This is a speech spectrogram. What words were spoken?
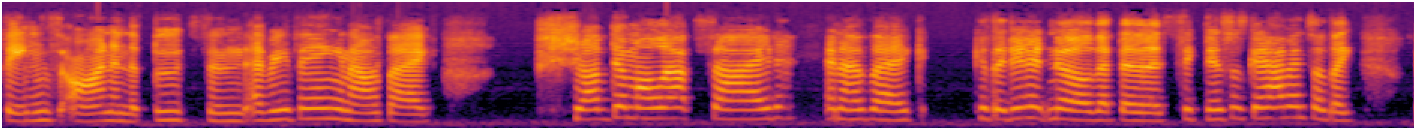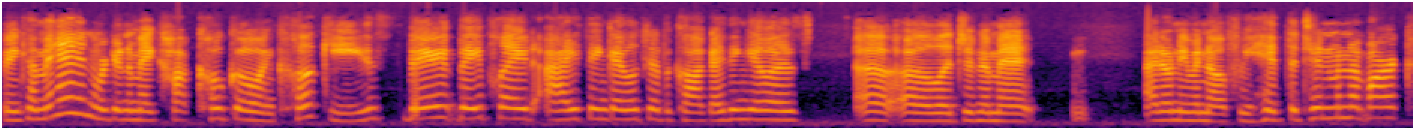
things on and the boots and everything. And I was like, shoved them all outside, and I was like. Because I didn't know that the sickness was gonna happen, so I was like, "When you come in, we're gonna make hot cocoa and cookies." They they played. I think I looked at the clock. I think it was a, a legitimate. I don't even know if we hit the ten minute mark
